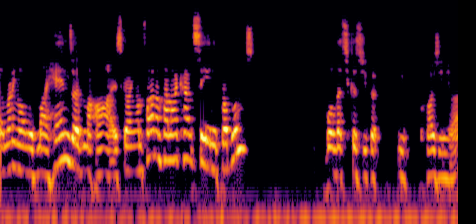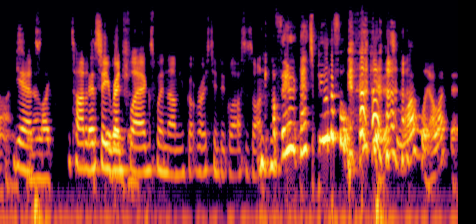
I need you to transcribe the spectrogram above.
I'm running along with my hands over my eyes going, I'm fine. I'm fine. I can't see any problems well, that's because you've got you're closing your eyes. Yeah, you know, it's, like it's harder to see red flags when um you've got rose tinted glasses on. oh, very, that's beautiful. Thank you. That's lovely. I like that.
